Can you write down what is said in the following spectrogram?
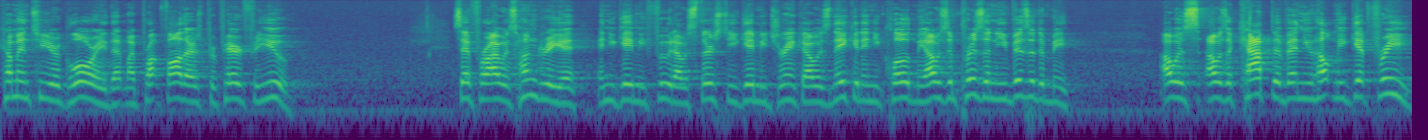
come into your glory that my Father has prepared for you said, For I was hungry and you gave me food. I was thirsty, you gave me drink. I was naked and you clothed me. I was in prison and you visited me. I was, I was a captive and you helped me get free.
